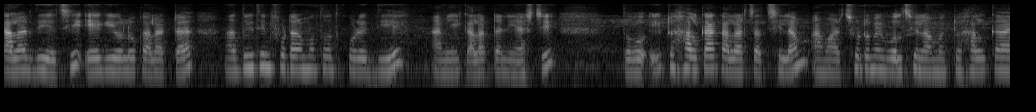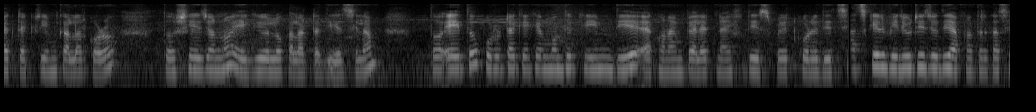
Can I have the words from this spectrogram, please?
কালার দিয়েছি এগ ইয়েলো কালারটা দুই তিন ফোটার মতো করে দিয়ে আমি এই কালারটা নিয়ে আসছি। তো একটু হালকা কালার চাচ্ছিলাম। আমার ছোটো মেয়ে বলছিলাম একটু হালকা একটা ক্রিম কালার করো। তো সেই জন্য এগ ইয়েলো কালারটা দিয়েছিলাম। তো এই তো পুরোটা কেকের মধ্যে ক্রিম দিয়ে এখন আমি প্যালেট নাইফ দিয়ে স্প্রেড করে দিচ্ছি। আজকের ভিডিওটি যদি আপনাদের কাছে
